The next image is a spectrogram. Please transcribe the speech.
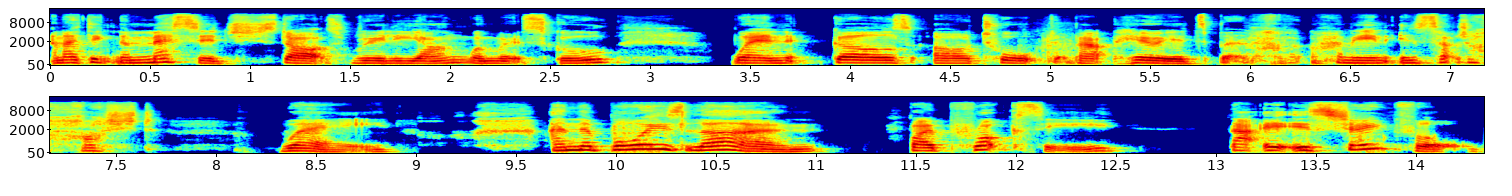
And I think the message starts really young when we're at school, when girls are taught about periods, but I mean, in such a hushed way. And the boys learn by proxy that it is shameful.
